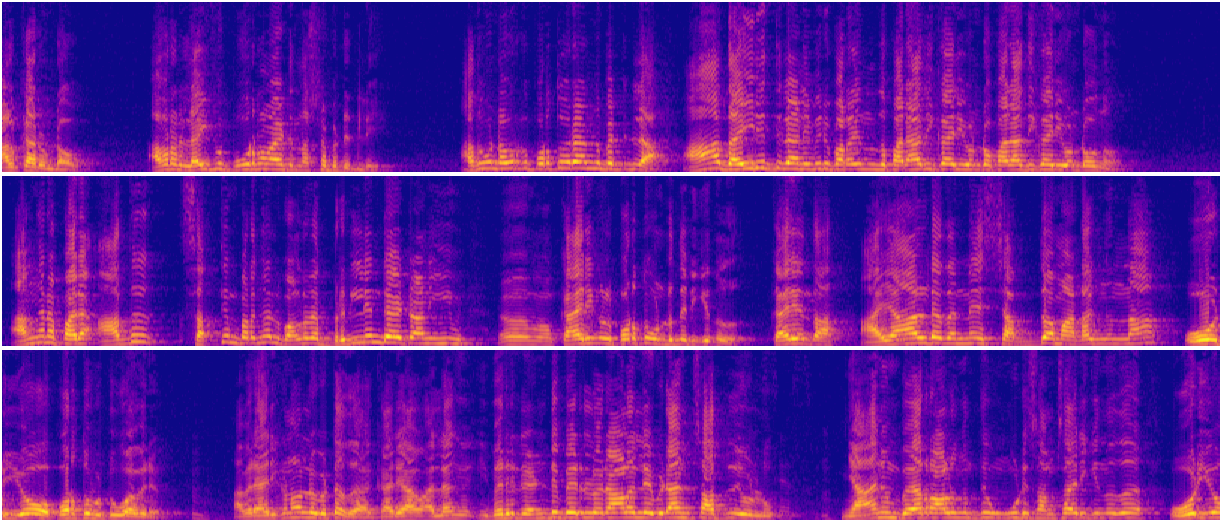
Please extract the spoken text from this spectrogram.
ആൾക്കാരുണ്ടാവും. അവരുടെ ലൈഫ് പൂർണമായിട്ട് നഷ്ടപ്പെട്ടിട്ടില്ലേ? അതുകൊണ്ട് അവർക്ക് പുറത്തു വരാനൊന്നും പറ്റില്ല. ആ ധൈര്യത്തിലാണ് ഇവർ പറയുന്നത് പരാതിക്കാരി ഉണ്ടോ പരാതിക്കാരി ഉണ്ടോ എന്ന്. അങ്ങനെ പല അത് സത്യം പറഞ്ഞാൽ വളരെ ബ്രില്യന്റ് ആയിട്ടാണ് ഈ കാര്യങ്ങൾ പുറത്തു കൊണ്ടുവന്നിരിക്കുന്നത്. കാര്യം എന്താ? അയാളുടെ തന്നെ ശബ്ദമടങ്ങുന്ന ഓഡിയോ പുറത്തു വിട്ടു അവർ അവരായിരിക്കണമല്ലോ വിട്ടത്. കാര്യം അല്ലെങ്കിൽ ഇവർ രണ്ടുപേരിൽ ഒരാളല്ലേ വിടാൻ സാധ്യതയുള്ളൂ. ഞാനും വേറൊരാളും കൂടി സംസാരിക്കുന്നത് ഓഡിയോ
